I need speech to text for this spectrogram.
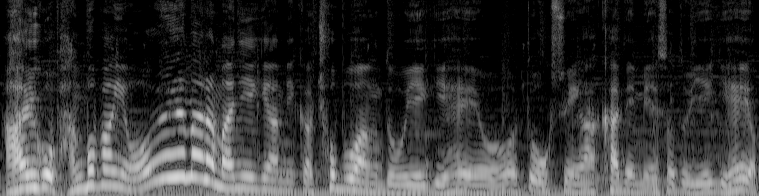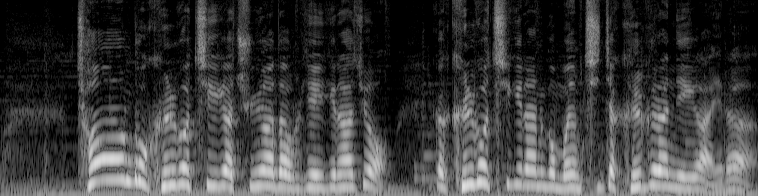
아이고 방법방이 얼마나 많이 얘기합니까? 초보왕도 얘기해요. 또 옥스윙 아카데미에서도 얘기해요. 전부 긁어치기가 중요하다고 그렇게 얘기를 하죠. 그러니까 긁어치기라는 건 뭐냐면 진짜 긁으란 얘기가 아니라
